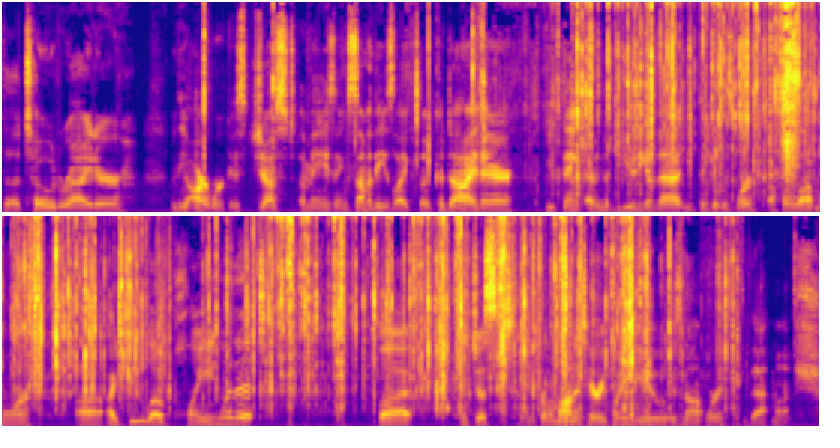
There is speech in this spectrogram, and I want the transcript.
the Toad Rider. The artwork is just amazing. Some of these, like the Kyodai there, you'd think, I mean, the beauty of that, you'd think it was worth a whole lot more. Uh, I do love playing with it, but it just, from a monetary point of view, is not worth that much.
